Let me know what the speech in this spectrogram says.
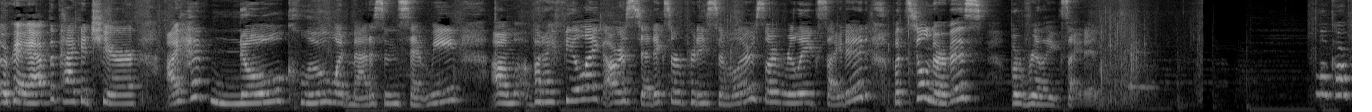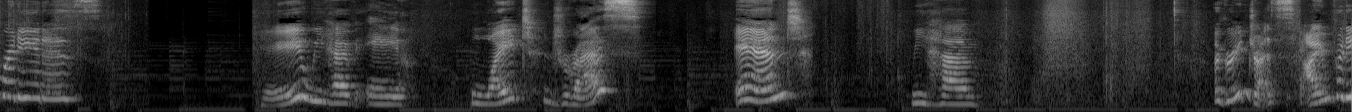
Okay, I have the package here. I have no clue what Madison sent me, um, but I feel like our aesthetics are pretty similar, so I'm really excited, but still nervous, but really excited. Look how pretty it is. Okay, we have a white dress, and we have a green dress. I'm pretty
